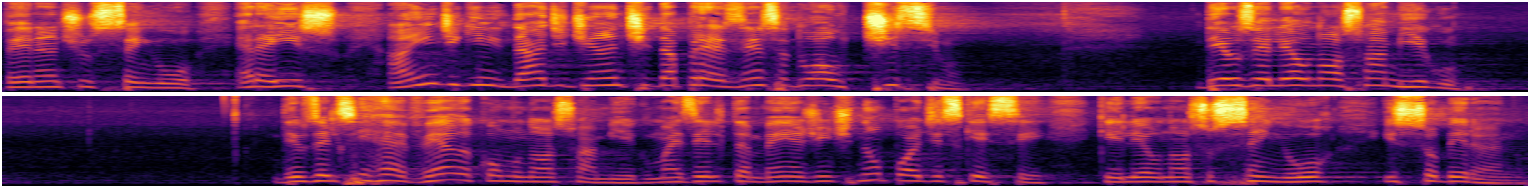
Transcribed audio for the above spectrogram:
perante o Senhor. Era isso, a indignidade diante da presença do Altíssimo. Deus, Ele é o nosso amigo. Deus ele se revela como nosso amigo, mas ele também a gente não pode esquecer que ele é o nosso Senhor e soberano.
